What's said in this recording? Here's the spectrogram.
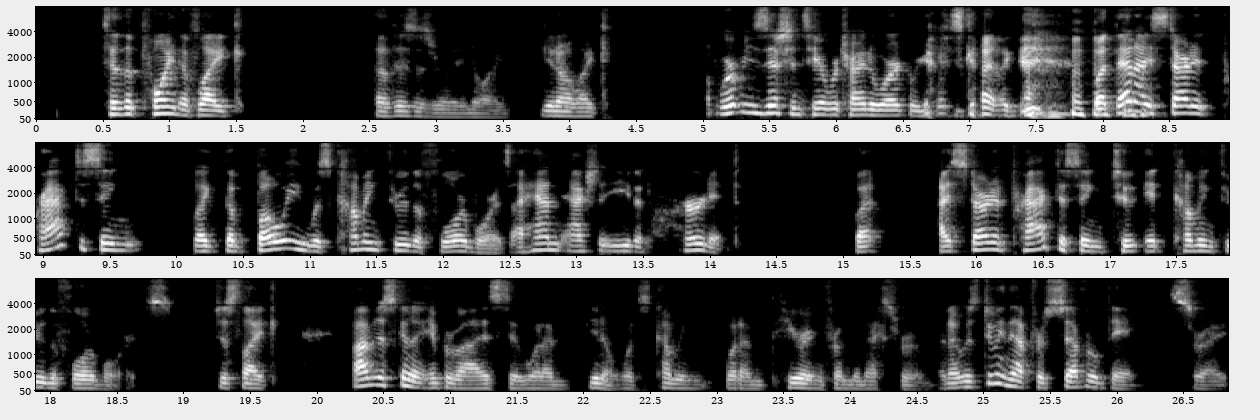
to the point of like oh, this is really annoying. You know, like we're musicians here, we're trying to work. We got this guy like, that. but then I started practicing. Like the Bowie was coming through the floorboards. I hadn't actually even heard it, but I started practicing to it coming through the floorboards. Just like I'm just going to improvise to what I'm, you know, what's coming, what I'm hearing from the next room. And I was doing that for several days, right?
